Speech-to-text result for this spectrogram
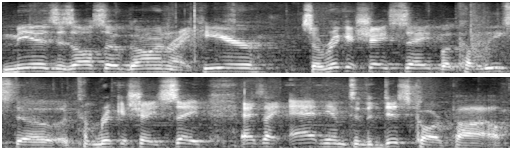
Miz is also gone right here. So Ricochet safe, but Kalisto, Ricochet safe as I add him to the discard pile.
